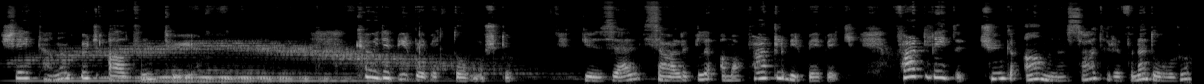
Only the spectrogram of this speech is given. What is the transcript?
Şeytanın üç altın tüyü. Köyde bir bebek doğmuştu. Güzel, sağlıklı ama farklı bir bebek. Farklıydı çünkü alnının sağ tarafına doğru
